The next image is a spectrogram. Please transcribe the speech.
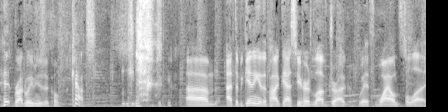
hit Broadway musical. cats. Um, at the beginning of the podcast, you heard Lovedrug with Wild Blood.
